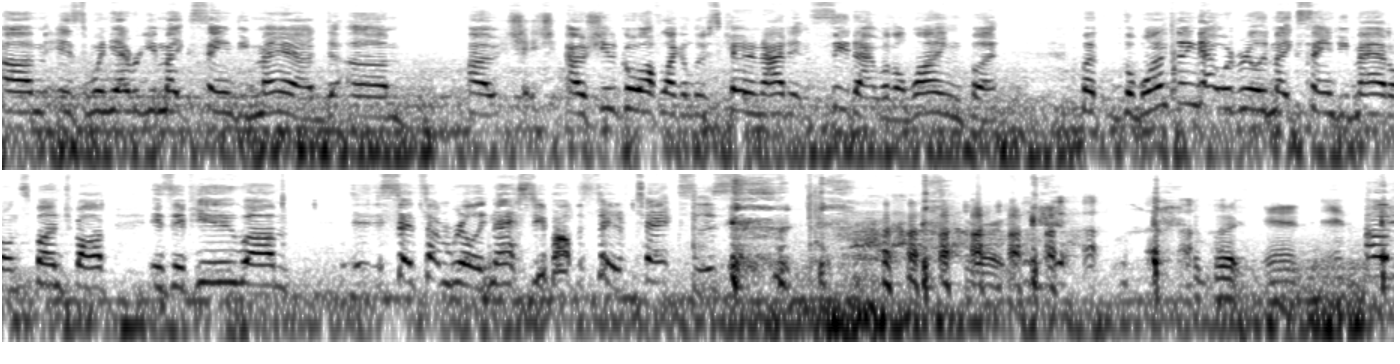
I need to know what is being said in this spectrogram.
um, is whenever you make Sandy mad, um, uh, she, she, oh, she would go off like a loose cannon. I didn't see that with Elaine, but but the one thing that would really make Sandy mad on SpongeBob is if you um, said something really nasty about the state of Texas. Right. but and and um,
